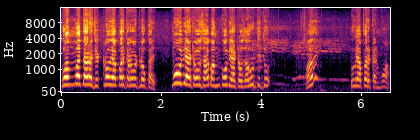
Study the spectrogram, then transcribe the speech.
ગોમમાં તારા જેટલો વેપાર કરો એટલો કરે. હું બેઠો સાહેબ અંકો બેઠો છું. હું કીધું હા? તું વેપાર કર મો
